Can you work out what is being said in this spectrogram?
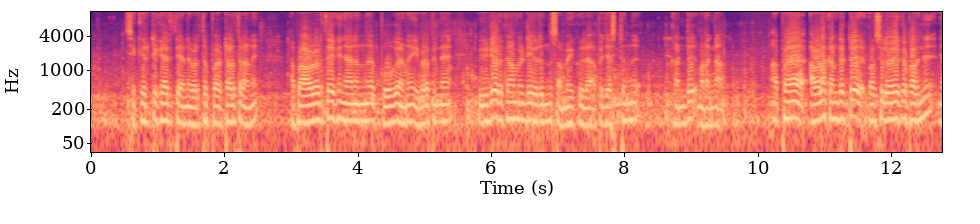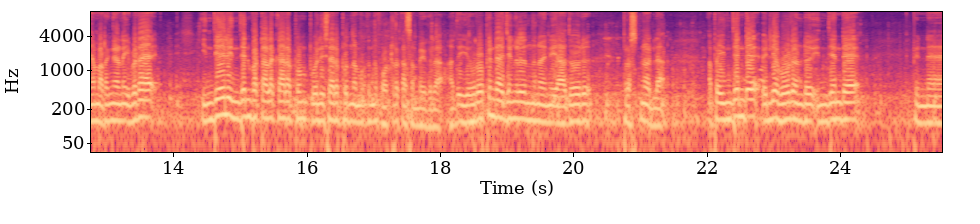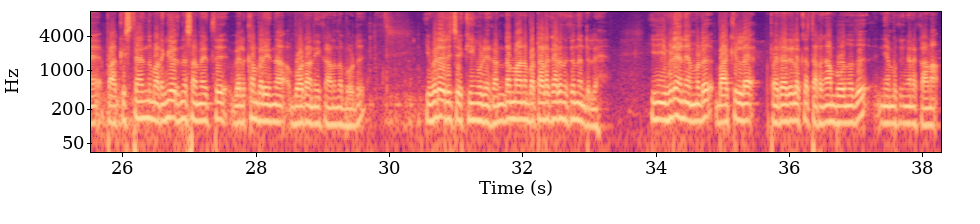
സെക്യൂരിറ്റിക്കാരത്തിയാണ് ഇവിടുത്തെ പട്ടാളത്തിലാണ്. അപ്പോൾ അവളുടെ അടുത്തേക്ക് ഞാനൊന്ന് പോവുകയാണ്. ഇവിടെ പിന്നെ വീഡിയോ എടുക്കാൻ വേണ്ടി ഇവരൊന്നും സമ്മതിക്കില്ല അപ്പോൾ ജസ്റ്റ് ഒന്ന് കണ്ട് മടങ്ങാം. അപ്പോൾ അവളെ കണ്ടിട്ട് കുറച്ച് ലോയൊക്കെ പറഞ്ഞ് ഞാൻ മടങ്ങുകയാണ്. ഇവിടെ ഇന്ത്യയിൽ ഇന്ത്യൻ പട്ടാളക്കാരൊപ്പം പോലീസുകാരൊപ്പം നമുക്കൊന്ന് ഫോട്ടോ എടുക്കാൻ സമ്മതിക്കില്ല അത് യൂറോപ്യൻ രാജ്യങ്ങളിൽ നിന്നും അതിന് യാതൊരു പ്രശ്നമില്ല അപ്പോൾ ഇന്ത്യന്റെ വലിയ ബോർഡുണ്ട്. ഇന്ത്യന്റെ പിന്നെ പാകിസ്ഥാനിൽ നിന്ന് മടങ്ങി വരുന്ന സമയത്ത് വെൽക്കം പറയുന്ന ബോർഡാണ് ഈ കാണുന്ന ബോർഡ്. ഇവിടെ ഒരു ചെക്കിങ് കൂടി കണ്ടമാനം പട്ടാളക്കാർ നിൽക്കുന്നുണ്ടല്ലേ? ഇനി ഇവിടെയാണ് നമ്മൾ ബാക്കിയുള്ള പരിപാടികളൊക്കെ തുടങ്ങാൻ പോകുന്നത്. നമുക്കിങ്ങനെ കാണാം.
